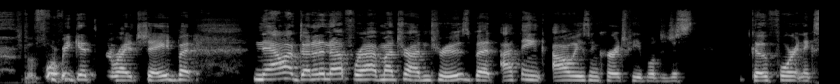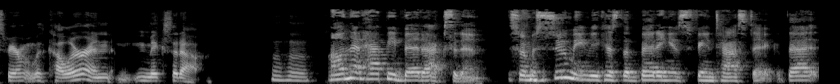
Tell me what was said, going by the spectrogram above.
before we get to the right shade but now i've done it enough where i have my tried and trues but i think i always encourage people to just go for it and experiment with color and mix it up mm-hmm. on that happy bed accident So I'm assuming because the bedding is fantastic that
